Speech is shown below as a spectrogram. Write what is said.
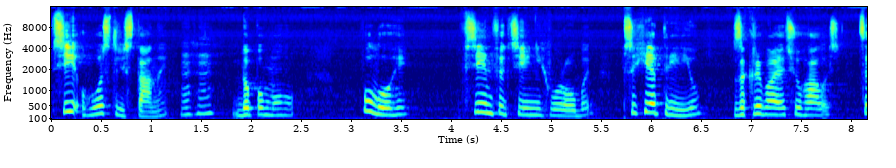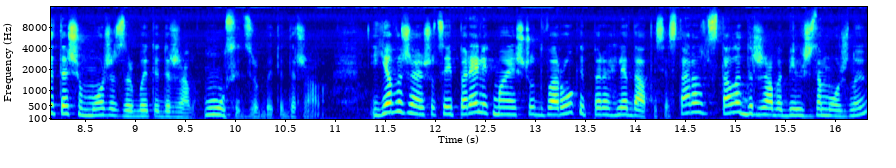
всі гострі стани, Угу. допомогу, пологи, всі інфекційні хвороби, психіатрію закриває цю галузь. Це те, що може зробити держава, мусить зробити держава. І я вважаю, що цей перелік має що два роки переглядатися. Стара стала держава більш заможною,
